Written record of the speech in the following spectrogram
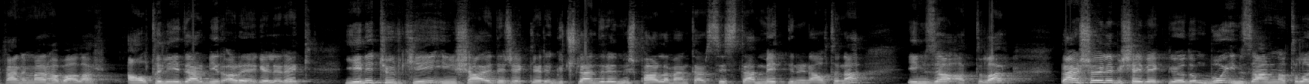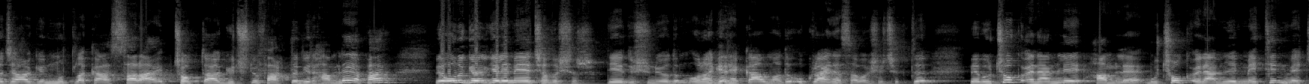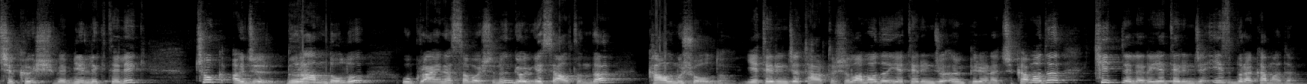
Efendim merhabalar. Altı lider bir araya gelerek yeni Türkiye'yi inşa edecekleri güçlendirilmiş parlamenter sistem metninin altına imza attılar. Ben şöyle bir şey bekliyordum. Bu imzanın atılacağı gün mutlaka saray çok daha güçlü farklı bir hamle yapar ve onu gölgelemeye çalışır diye düşünüyordum. Ona gerek kalmadı. Ukrayna Savaşı çıktı ve bu çok önemli hamle, bu çok önemli metin ve çıkış ve birliktelik çok acı, dram dolu Ukrayna Savaşı'nın gölgesi altında kalmış oldu. Yeterince tartışılamadı, yeterince ön plana çıkamadı, kitlelere yeterince iz bırakamadı.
